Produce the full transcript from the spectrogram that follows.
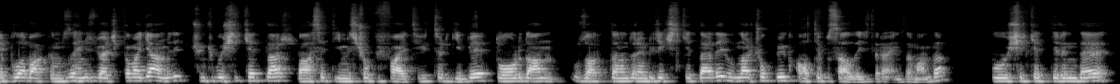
Apple'a baktığımızda henüz bir açıklama gelmedi. Çünkü bu şirketler bahsettiğimiz Shopify, Twitter gibi doğrudan uzaktan dönebilecek şirketler değil. Bunlar çok büyük altyapı sağlayıcıları aynı zamanda. Bu şirketlerin de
